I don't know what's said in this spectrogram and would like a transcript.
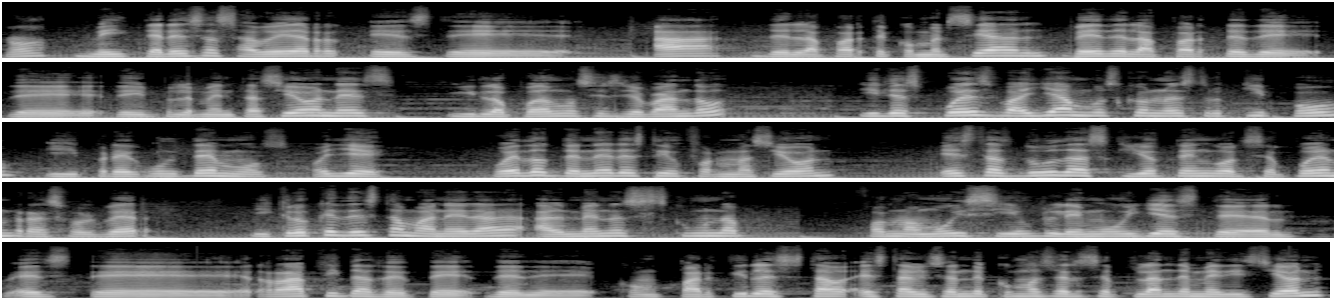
¿no? Me interesa saber este, A de la parte comercial, B de la parte de implementaciones y lo podemos ir llevando y después vayamos con nuestro equipo y preguntemos, oye, ¿puedo tener esta información? Estas dudas que yo tengo se pueden resolver. Y creo que de esta manera, al menos es como una forma muy simple, muy este, este, rápida de, de, de, compartirles esta, esta, visión de cómo hacer ese plan de medición.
